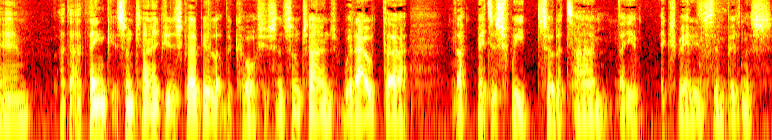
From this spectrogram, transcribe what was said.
Um, I, th- I think sometimes you just got to be a little bit cautious, and sometimes without that that bittersweet sort of time that you've experienced in business,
